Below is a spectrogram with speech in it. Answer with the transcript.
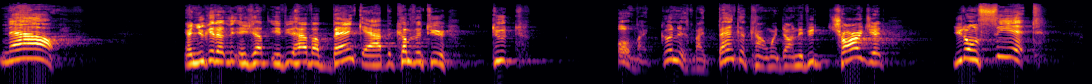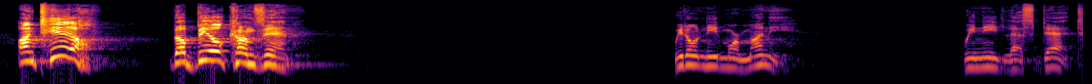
now. And you get a, if you have a bank app, it comes into your, dude, oh my goodness, my bank account went down. If you charge it, you don't see it until the bill comes in. We don't need more money, we need less debt.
